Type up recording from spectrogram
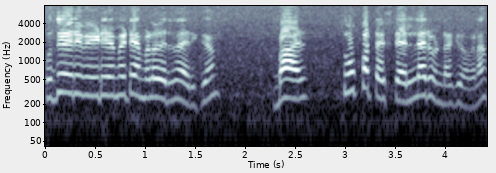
പുതിയൊരു വീഡിയോ ആയിട്ട് നമ്മൾ വരുന്നതായിരിക്കും. ബാൽ സൂപ്പർ ടേസ്റ്റ് എല്ലാവരും ഉണ്ടാക്കി നോക്കണം.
